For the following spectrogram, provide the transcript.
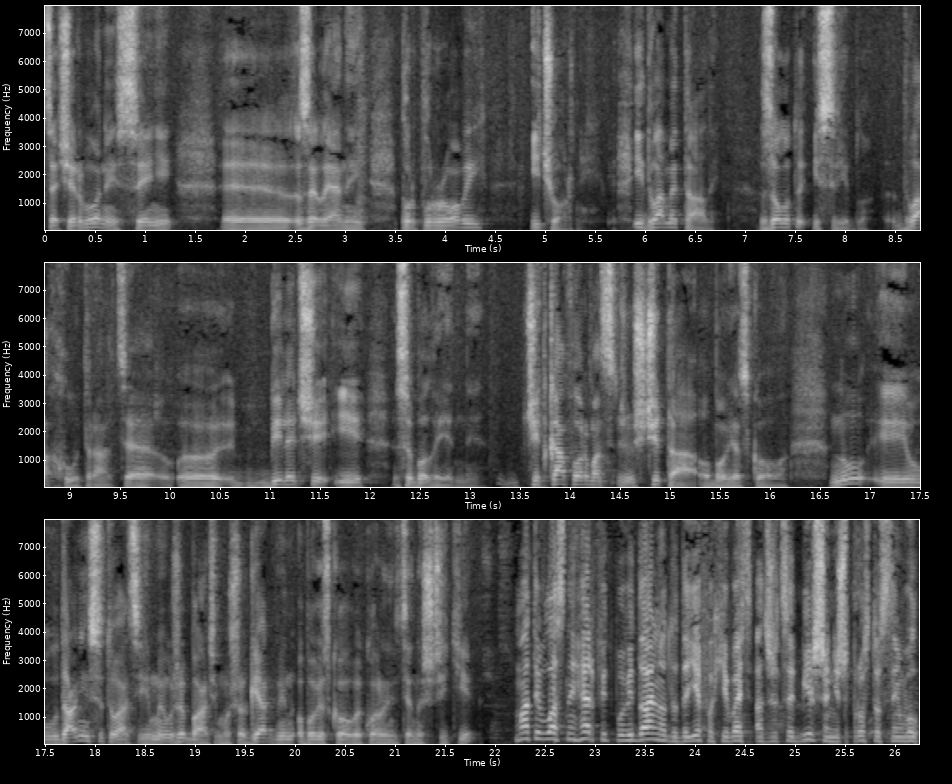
Це червоний, синій, е, зелений, пурпуровий і чорний. І два метали золото і срібло. Два хутра це е, білячі і соболинне. Чітка форма щита обов'язково. Ну і у даній ситуації ми вже бачимо, що герб він обов'язково виконується на щиті. Мати власний герб відповідально додає фахівець, адже це більше ніж просто символ.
